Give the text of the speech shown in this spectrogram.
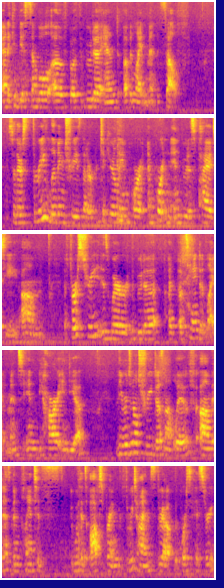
and it can be a symbol of both the Buddha and of enlightenment itself. So there's three living trees that are particularly import, important in Buddhist piety. Um, the first tree is where the Buddha obtained enlightenment in Bihar, India. The original tree does not live. Um, it has been planted with its offspring three times throughout the course of history.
